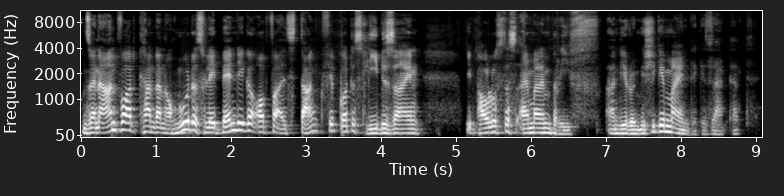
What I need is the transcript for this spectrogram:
Und seine Antwort kann dann auch nur das lebendige Opfer als Dank für Gottes Liebe sein, wie Paulus das einmal im Brief an die römische Gemeinde gesagt hat.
